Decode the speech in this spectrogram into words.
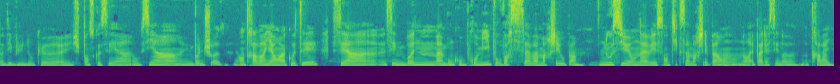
au début. Donc je pense que c'est aussi un, une bonne chose. En travaillant à côté c'est un c'est une bonne un bon compromis pour voir si ça va marcher ou pas. Nous si on avait senti que ça marchait pas on n'aurait pas laissé notre travail.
